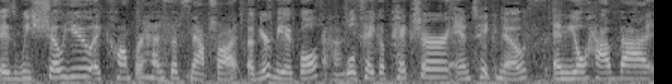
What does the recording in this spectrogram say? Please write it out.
is we show you a comprehensive snapshot of your vehicle. Uh-huh. We'll take a picture and take notes, and you'll have that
